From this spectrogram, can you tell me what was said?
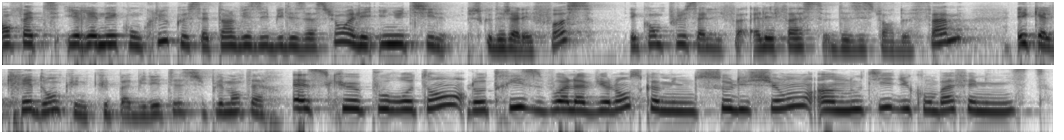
En fait, Irénée conclut que cette invisibilisation, elle est inutile, puisque déjà elle est fausse, et qu'en plus elle, efface des histoires de femmes et qu'elle crée donc une culpabilité supplémentaire. Est-ce que pour autant l'autrice voit la violence comme une solution, un outil du combat féministe?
